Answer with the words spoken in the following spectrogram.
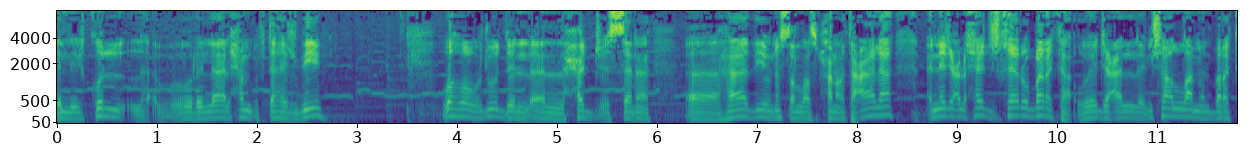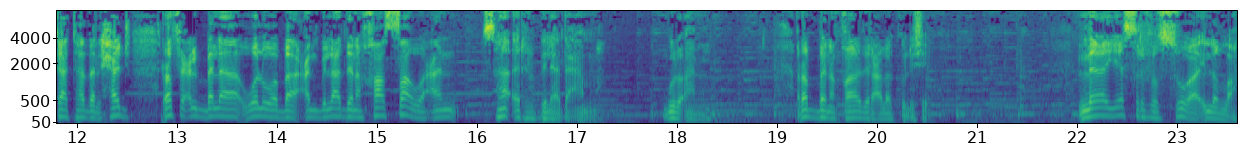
اللي الكل ولله الحمد ابتهج به وهو وجود الحج السنة آه هذه. ونسأل الله سبحانه وتعالى أن يجعل حج خير وبركة ويجعل إن شاء الله من بركات هذا الحج رفع البلاء والوباء عن بلادنا خاصة وعن سائر البلاد عامة. قولوا آمين. ربنا قادر على كل شيء. لا يصرف السوء إلا الله.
